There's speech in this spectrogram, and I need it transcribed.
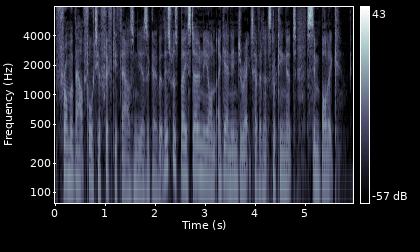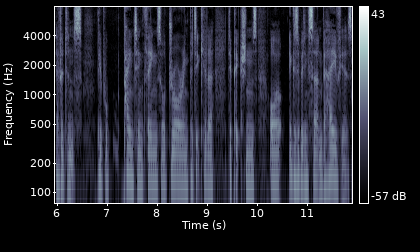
from about 40 or 50,000 years ago. But this was based only on, again, indirect evidence, looking at symbolic evidence, people painting things or drawing particular depictions or exhibiting certain behaviours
